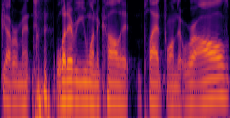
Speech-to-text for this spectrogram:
government, whatever you want to call it, platform that we're all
